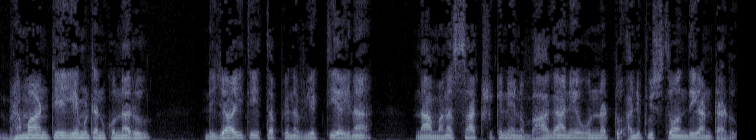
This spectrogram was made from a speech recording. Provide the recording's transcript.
భ్రమ అంటే ఏమిటనుకున్నారు? నిజాయితీ తప్పిన వ్యక్తి అయినా నా మనస్సాక్షికి నేను బాగానే ఉన్నట్టు అనిపిస్తోంది అంటాడు.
